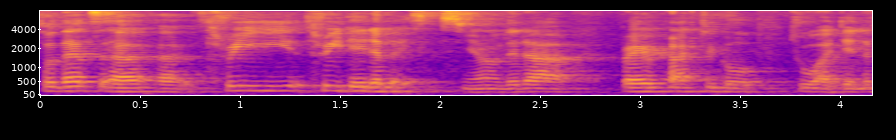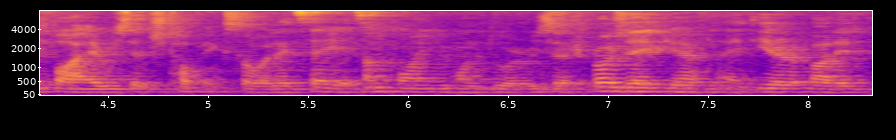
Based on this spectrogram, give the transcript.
So that's uh, three, three databases you know, that are very practical to identify research topics. So let's say at some point you want to do a research project, you have an idea about it,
